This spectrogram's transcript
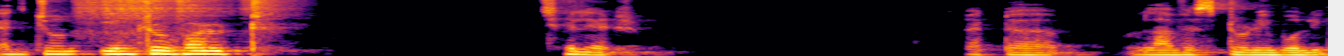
একজন ইন্ট্রোভার্ট ছেলের একটা লাভ স্টোরি বলি।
